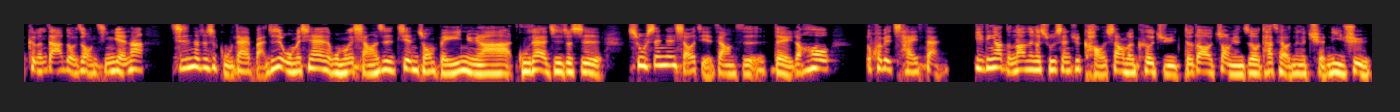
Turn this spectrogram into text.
可能大家都有这种经验。那其实那就是古代版，就是我们现在我们想的是建中北一女啦，古代的其实就是书生跟小姐这样子，对，然后会被拆散。一定要等到那个书生去考上了科举，得到状元之后，他才有那个权利去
